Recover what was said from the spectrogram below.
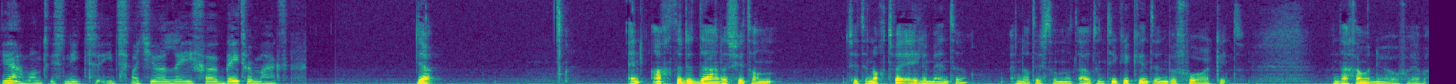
Ja, want het is niet iets wat je leven beter maakt. Ja. En achter de dader zit dan, zitten nog twee elementen. En dat is dan het authentieke kind en het bevroren kind. En daar gaan we het nu over hebben.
